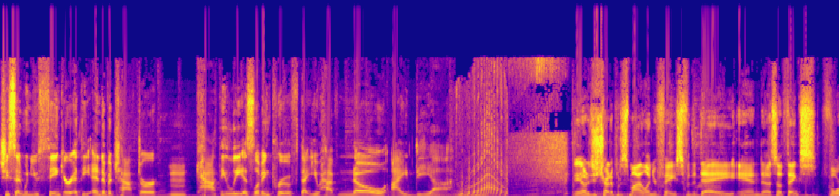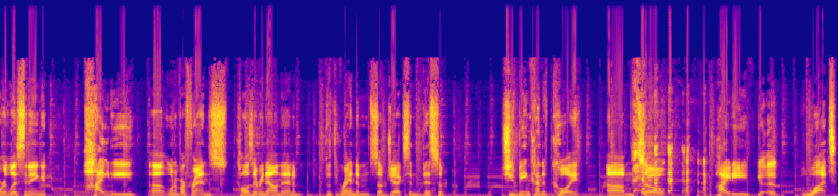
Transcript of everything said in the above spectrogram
She said, When you think you're at the end of a chapter, Mm. Kathie Lee is living proof that you have no idea. You know, to just try to put a smile on your face for the day. And uh, so thanks for listening. Heidi, uh, one of our friends, calls every now and then with random subjects, and this, uh, she's being kind of coy. Um, so, Heidi, uh, what?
